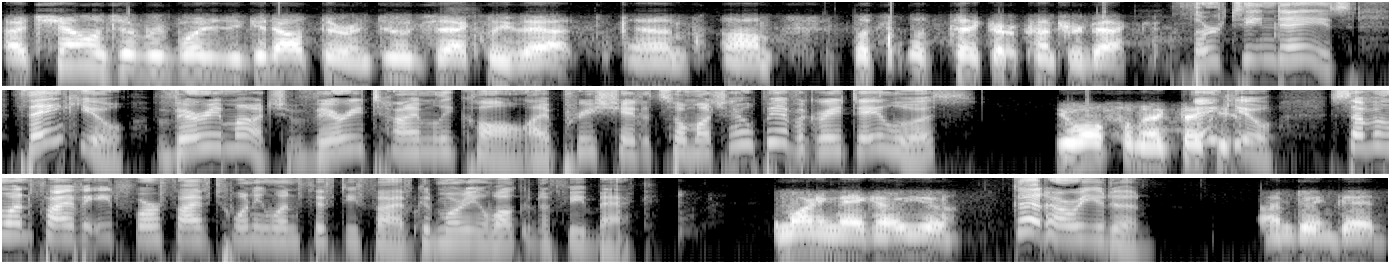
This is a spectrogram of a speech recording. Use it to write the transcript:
I challenge everybody to get out there and do exactly that. And um, let's let's take our country back. 13 days. Thank you very much. Very timely call. I appreciate it so much. I hope you have a great day, Lewis. You also, Meg. Thank, Thank you. 715 845 2155. Good morning and welcome to Feedback. Good morning, Meg. How are you? Good. How are you doing? I'm doing good.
